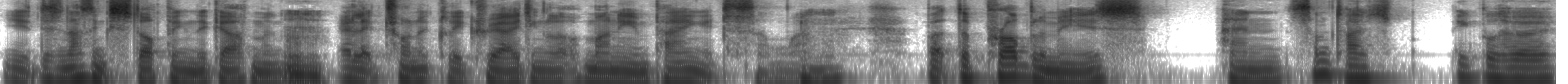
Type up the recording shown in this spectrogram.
You, there's nothing stopping the government mm. electronically creating a lot of money and paying it to someone. But the problem is, and sometimes people who are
